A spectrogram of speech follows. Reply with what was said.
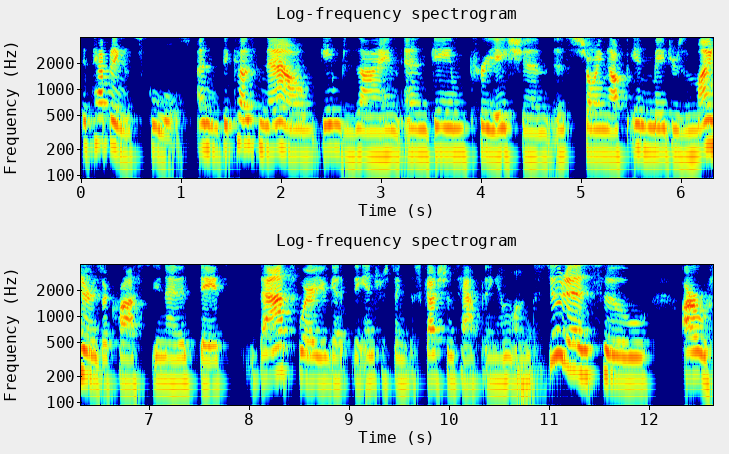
it's happening in schools and because now game design and game creation is showing up in majors and minors across the united states that's where you get the interesting discussions happening among students who are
